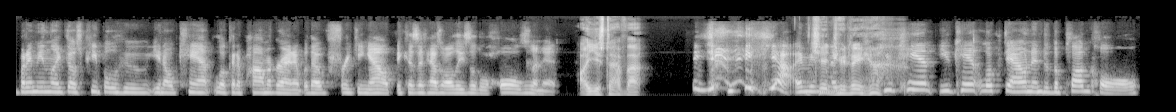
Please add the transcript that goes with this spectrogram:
But I mean, like those people who, you know, can't look at a pomegranate without freaking out because it has all these little holes in it. i used to have that yeah. I mean, like, genuinely you can't you can't look down into the plug hole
